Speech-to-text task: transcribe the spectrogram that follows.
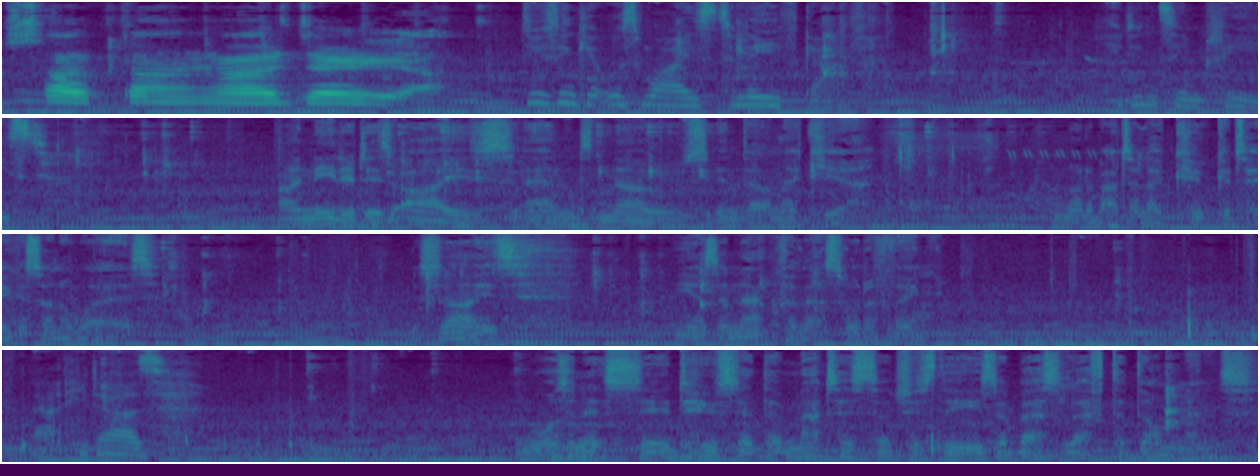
Sultan Rosaria. Do you think it was wise to leave, Gav? He didn't seem pleased. I needed his eyes and nose in Dhalmekia. I'm not about to let Kupka take us unawares. Besides, he has a knack for that sort of thing. That he does. And wasn't it Cid who said that matters such as these are best left to Dominants?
